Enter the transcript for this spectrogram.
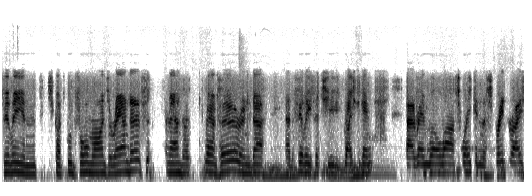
filly, and she's got good form lines around her around the, around her and uh, uh, the fillies that she raced against uh, ran well last week in the sprint race.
